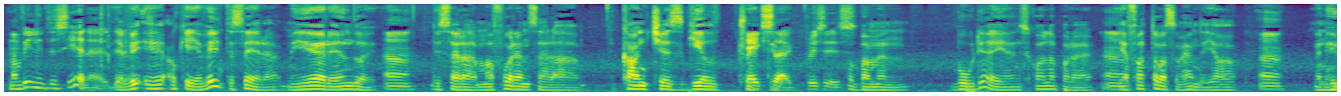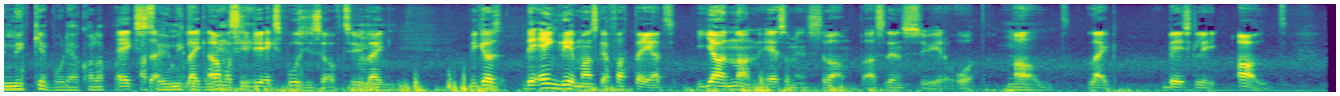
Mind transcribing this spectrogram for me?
Man vill inte se det. eh, okej jag vill inte säga det, men jag gör det ändå. Ja, Det är såhär, man får en såhär conscious guilt trip. typ. exakt, precis. Och bara, men borde jag ens kolla på det här? Ja. Jag fattar vad som händer, jag, Ja, men hur mycket borde jag kolla på? exakt. Alltså, hur mycket like borde how jag much se? should you expose yourself to? Mm. Like, because det är en grej man ska fatta är att hjärnan är som en svamp. Alltså den suger åt Mm. allt. Like basically allt.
